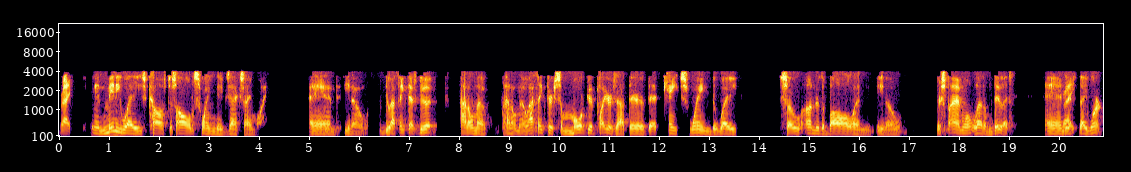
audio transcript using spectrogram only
right. in many ways caused us all to swing the exact same way. And, you know, do I think that's good? I don't know. I don't know. I think there's some more good players out there that can't swing the way so under the ball and, you know, their spine won't let them do it. And right. if they weren't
